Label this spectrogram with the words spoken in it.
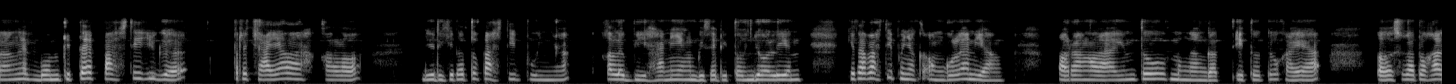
banget dan kita pasti juga percayalah kalau diri kita tuh pasti punya kelebihan yang bisa ditonjolin. Kita pasti punya keunggulan yang orang lain tuh menganggap itu tuh kayak uh, suatu hal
